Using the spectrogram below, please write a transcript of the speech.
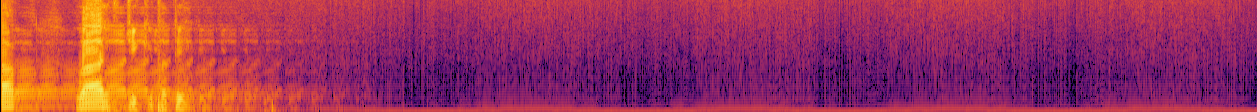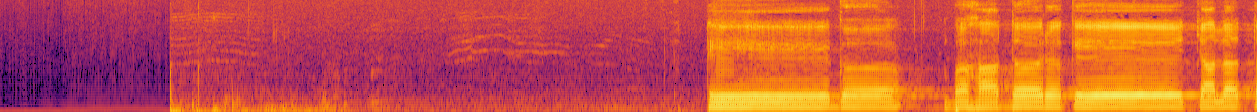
ਵਾਹਿਗੁਰੂ ਜੀ ਕੀ ਫਤਿਹ। ਤੇਗ ਬਹਾਦਰ ਕੇ ਚਲਤ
